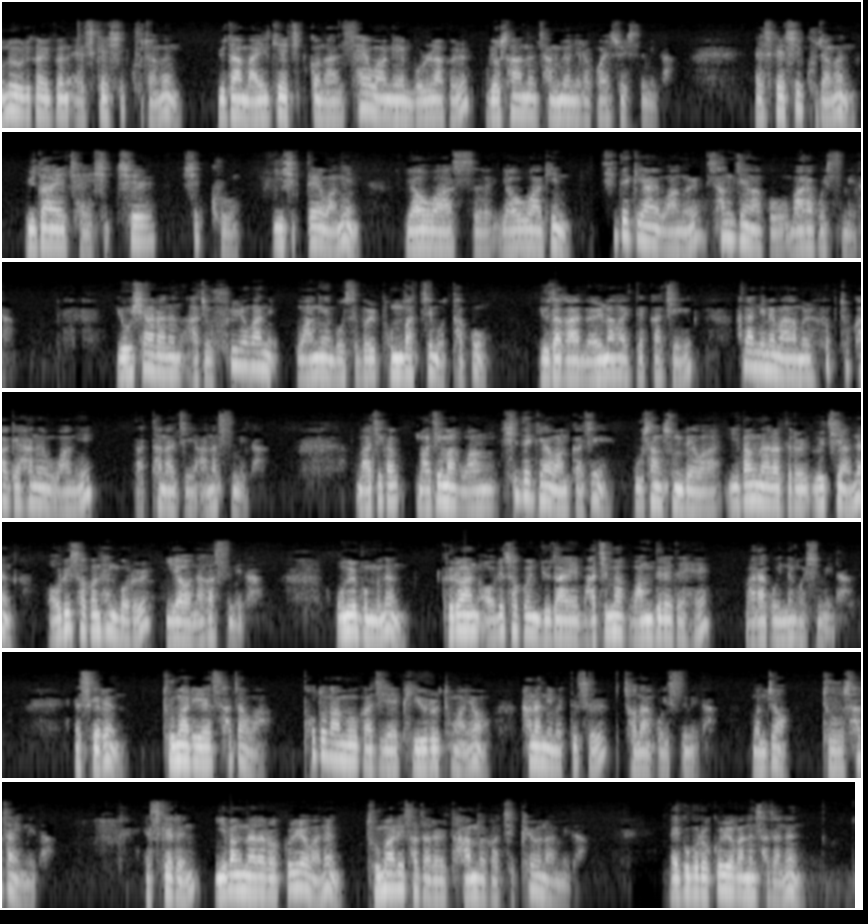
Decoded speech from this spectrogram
오늘 우리가 읽은 에스겔 19장은 유다 말기에 집권한 새 왕의 몰락을 묘사하는 장면이라고 할 수 있습니다. 에스겔 19장은 유다의 제17, 19, 20대 왕인 여호와스, 여호와긴, 시드기야 왕을 상징하고 말하고 있습니다. 요시아라는 아주 훌륭한 왕의 모습을 본받지 못하고 유다가 멸망할 때까지 하나님의 마음을 흡족하게 하는 왕이 나타나지 않았습니다. 마지막, 마지막 왕 시드기야 왕까지 우상 숭배와 이방 나라들을 의지하는 어리석은 행보를 이어나갔습니다. 오늘 본문은 그러한 어리석은 유다의 마지막 왕들에 대해 말하고 있는 것입니다. 에스겔은 두 마리의 사자와 포도나무 가지의 비유를 통하여 하나님의 뜻을 전하고 있습니다. 먼저 두 사자입니다. 에스겔은 이방 나라로 끌려가는 두 마리 사자를 다음과 같이 표현합니다. 애굽으로 끌려가는 사자는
